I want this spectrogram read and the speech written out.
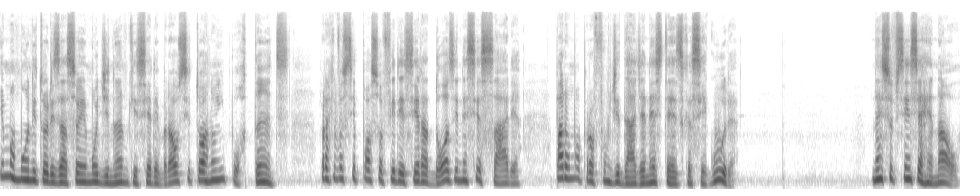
e uma monitorização hemodinâmica e cerebral se tornam importantes para que você possa oferecer a dose necessária para uma profundidade anestésica segura. Na insuficiência renal,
